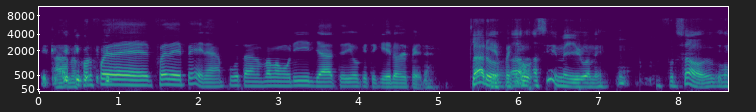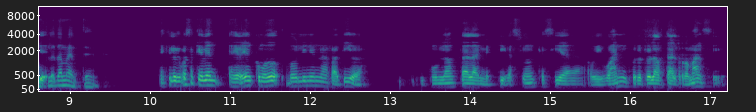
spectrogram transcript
Es que- A lo es que- mejor fue de, fue de pena. Puta, nos vamos a morir, ya te digo que te quiero de pena. Claro, a- así me llegó a mí. Forzado, Es que- completamente. Es que lo que pasa es que habían, habían como do- dos líneas narrativas. Por un lado está la investigación que hacía Obi-Wan y por otro lado está el romance.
